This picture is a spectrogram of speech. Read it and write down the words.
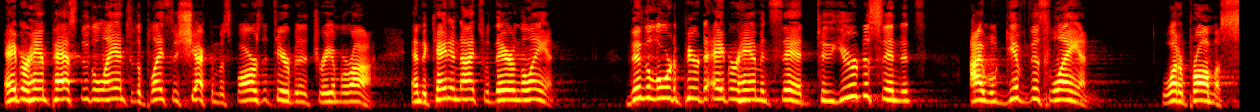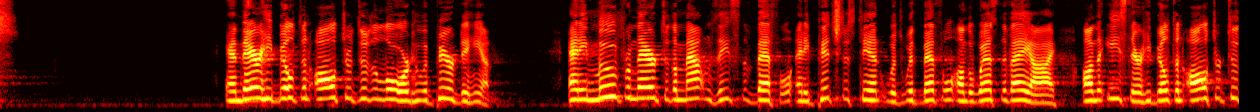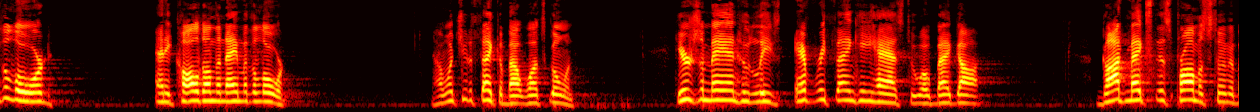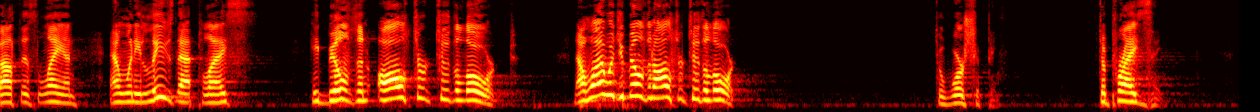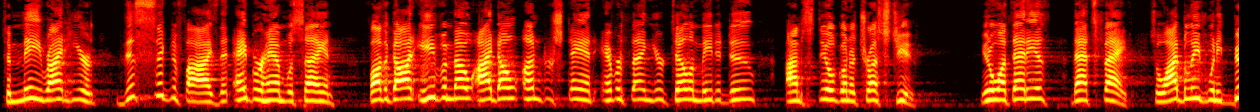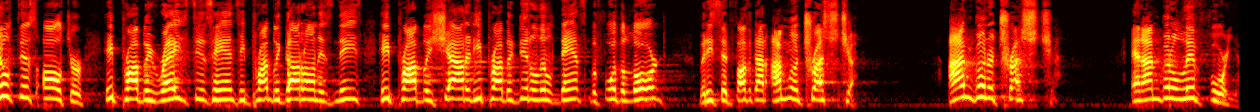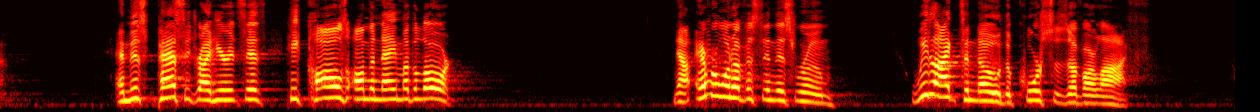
Abraham passed through the land to the place of Shechem as far as the terebinth tree of Moreh. And the Canaanites were there in the land. Then the Lord appeared to Abraham and said, To your descendants I will give this land. What a promise. And there he built an altar to the Lord who appeared to him. And he moved from there to the mountains east of Bethel, and he pitched his tent, was with Bethel on the west of Ai. On the east there, he built an altar to the Lord, and he called on the name of the Lord. Now I want you to think about what's going. Here's a man who leaves everything he has to obey God. God makes this promise to him about this land, and when he leaves that place, he builds an altar to the Lord. Now, why would you build an altar to the Lord? To worship Him, to praise Him. To me, right here, this signifies that Abraham was saying, Father God, even though I don't understand everything you're telling me to do, I'm still going to trust you. You know what that is? That's faith. So I believe when he built this altar, he probably raised his hands. He probably got on his knees. He probably shouted. He probably did a little dance before the Lord. But he said, Father God, I'm going to trust you. I'm going to trust you. And I'm going to live for you. And this passage right here, it says, He calls on the name of the Lord. Now, every one of us in this room, we like to know the courses of our life.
